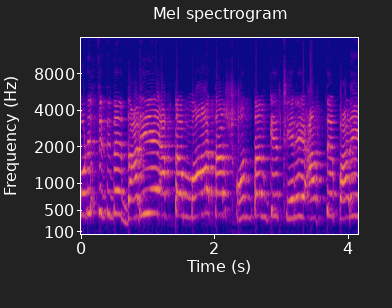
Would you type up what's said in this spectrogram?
পরিস্থিতিতে দাঁড়িয়ে একটা মা তার সন্তানকে ছেড়ে আসতে পারে।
